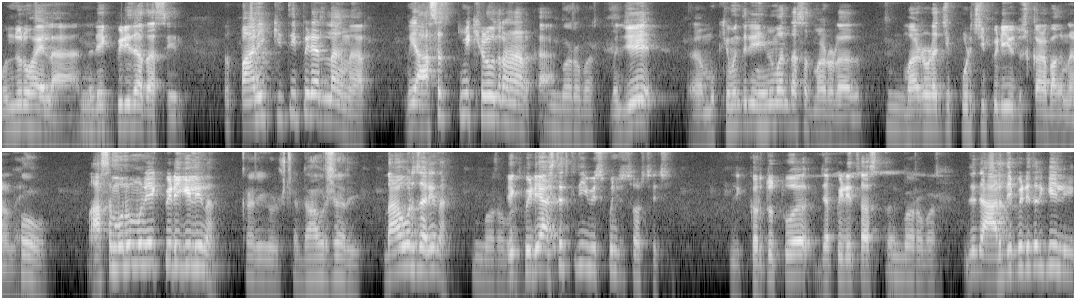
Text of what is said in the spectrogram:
मंजूर व्हायला जर एक पिढी जात असेल तर पाणी किती पिढ्यात लागणार? म्हणजे असंच तुम्ही खेळत राहणार का? बरोबर. म्हणजे अं, मुख्यमंत्री नेहमी म्हणत असतात मराठवाड्यात. हम्म. मराठवाड्याची पुढची पिढी दुष्काळ बघणार नाही. हो. असं म्हणून म्हणून एक पिढी गेली ना. खरी गोष्ट. आहे. दहा वर्ष आधी दहा वर्ष झाली ना. बरोबर. एक पिढी असतेच किती? वीस पंचवीस वर्षाची. कर्तृत्व ज्या पिढीचं असतं. बरोबर. म्हणजे अर्धी पिढी तर गेली.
